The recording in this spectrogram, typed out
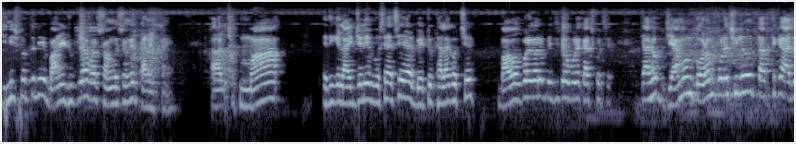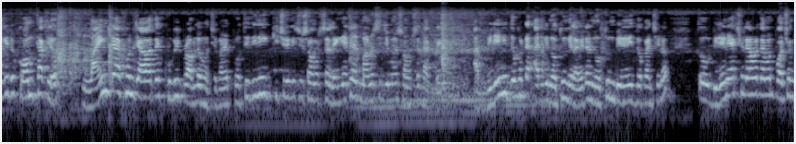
জিনিসপত্র নিয়ে বাড়ি ঢুকলাম আর সঙ্গে সঙ্গে কারেন্ট নাই। আর মা এদিকে লাইট জ্বালিয়ে বসে আছে আর বেটু খেলা করছে। বাবা উপরে গেল পৃথিবীতে উপরে কাজ করছে। যাই হোক, যেমন গরম পড়েছিল, তার থেকে আজকে একটু কম থাকলেও লাইনটা এখন যাওয়াতে খুবই প্রবলেম হচ্ছে। মানে প্রতিদিনই কিছু না কিছু সমস্যা লেগে আছে আর মানুষের জীবনে সমস্যা থাকবে। আর বিরিয়ানির দোকানটা আজকে নতুন গেলাম, এটা নতুন বিরিয়ানির দোকান ছিল। তো বিরিয়ানি অ্যাকচুয়ালি আমার তেমন পছন্দ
